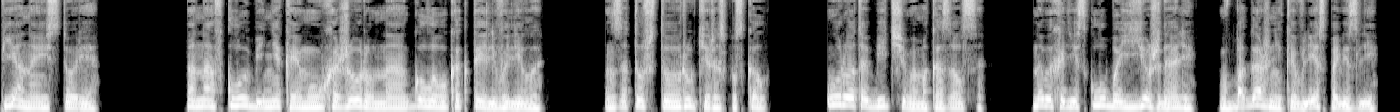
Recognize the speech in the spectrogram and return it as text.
Пьяная история. Она в клубе некоему ухажеру на голову коктейль вылила. За то, что руки распускал. Урод обидчивым оказался. На выходе из клуба ее ждали, в багажник и в лес повезли.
